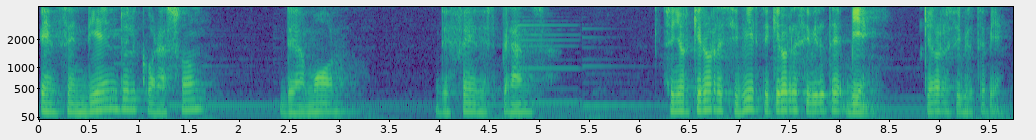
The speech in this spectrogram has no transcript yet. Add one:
encendiendo el corazón de amor, de fe, de esperanza. Señor, quiero recibirte, quiero recibirte bien, quiero recibirte bien.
